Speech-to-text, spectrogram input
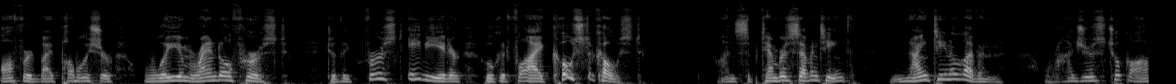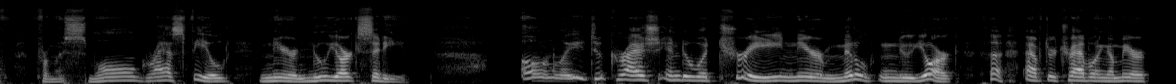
offered by publisher William Randolph Hearst to the first aviator who could fly coast to coast, on September 17th, 1911, Rogers took off from a small grass field near New York City, only to crash into a tree near Middletown, New York, after traveling a mere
